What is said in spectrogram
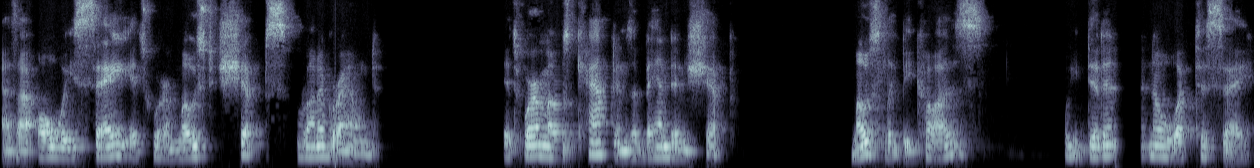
As I always say, it's where most ships run aground. It's where most captains abandon ship, mostly because we didn't know what to say.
